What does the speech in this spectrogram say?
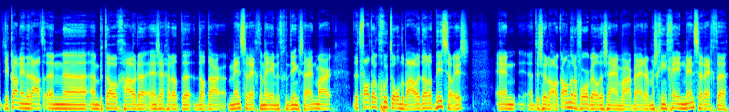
je kan inderdaad een, uh, een, betoog houden en zeggen dat, de, dat daar mensenrechten mee in het geding zijn. Maar het valt ook goed te onderbouwen dat het niet zo is. En er zullen ook andere voorbeelden zijn waarbij er misschien geen mensenrechten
